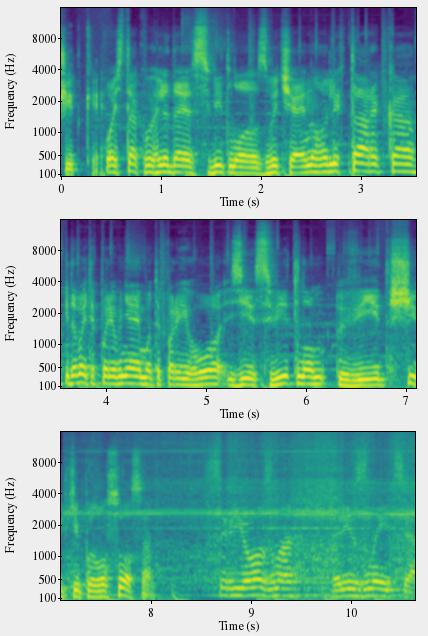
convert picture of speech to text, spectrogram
турбощитки. Ось так виглядає світло звичайного ліхтарика. І давайте порівняємо тепер його зі світлом від щітки пилососа. Серйозна різниця.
